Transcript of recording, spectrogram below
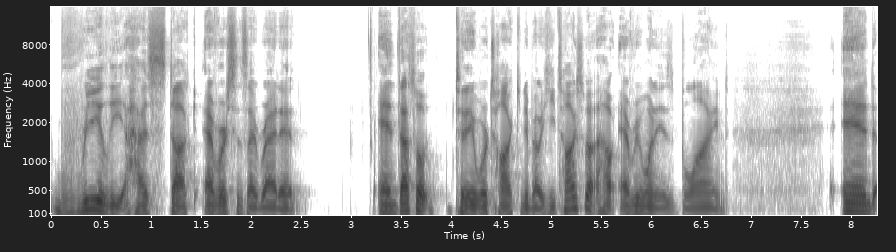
really has stuck ever since I read it. And that's what today we're talking about. He talks about how everyone is blind. And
